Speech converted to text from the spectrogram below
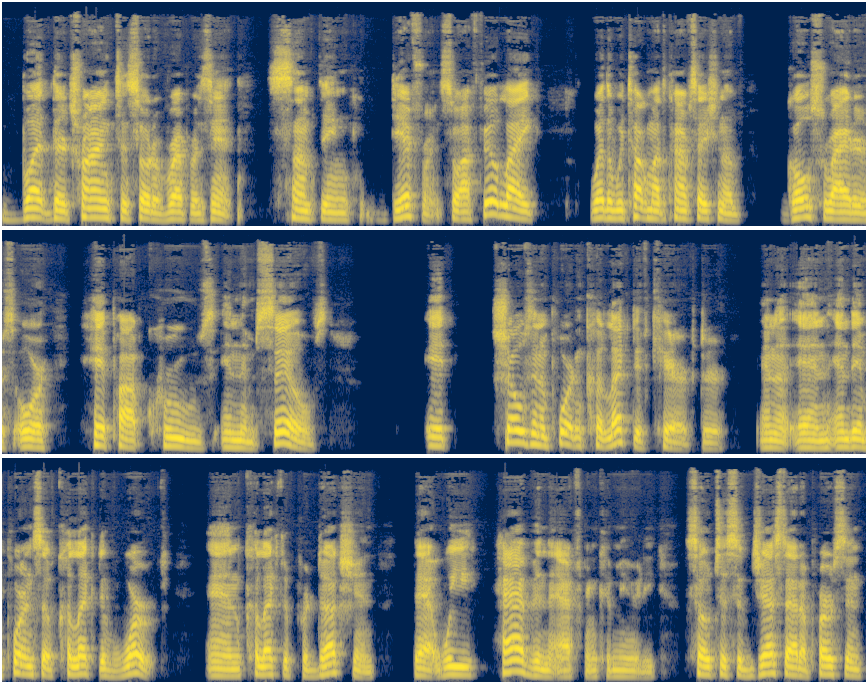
But they're trying to sort of represent something different. So I feel like whether we're talking about the conversation of ghostwriters or hip hop crews in themselves, it shows an important collective character and uh, and and the importance of collective work and collective production that we have in the African community. So to suggest that a person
